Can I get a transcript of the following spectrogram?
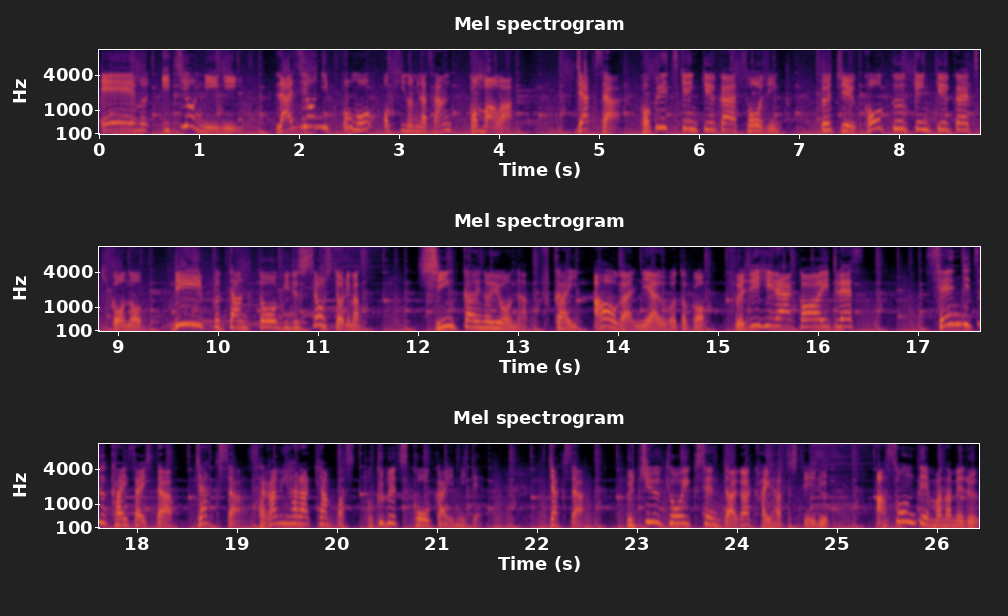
AM1422 ラジオ日本をお聞きの皆さんこんばんは。JAXA 国立研究開発法人宇宙航空研究開発機構のディープ担当技術者をしております。深海のような深い青が似合う男藤平光一です。先日開催した JAXA 相模原キャンパス特別公開にて JAXA 宇宙教育センターが開発している遊んで学べる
